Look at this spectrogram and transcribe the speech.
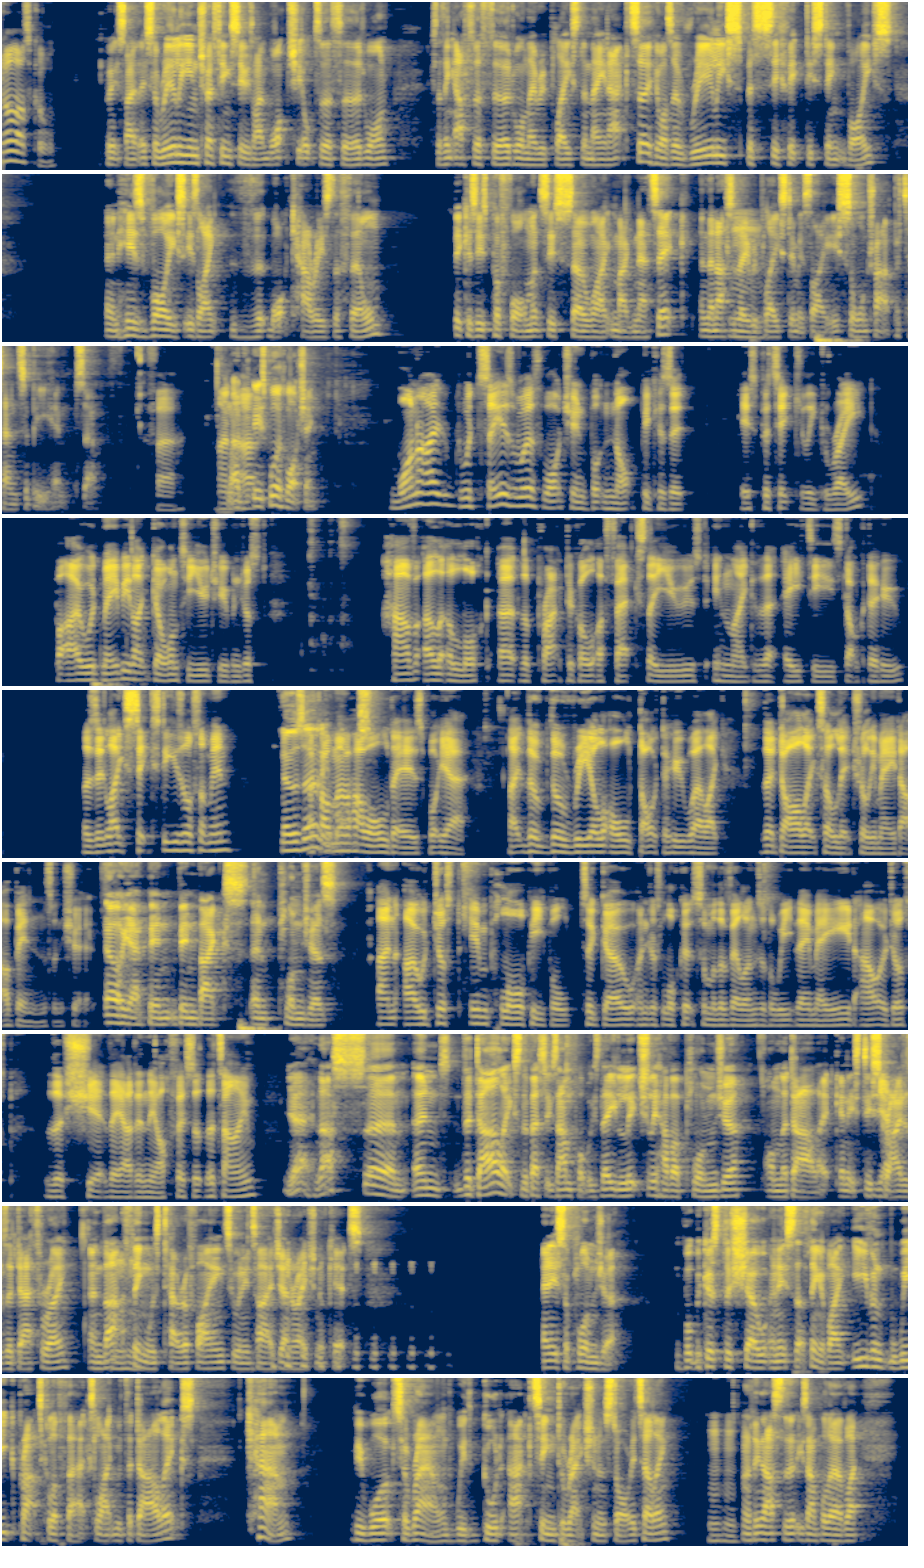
Oh, that's cool. But it's like it's a really interesting series. Like watch it up to the third one because I think after the third one they replaced the main actor who has a really specific, distinct voice, and his voice is like the, what carries the film because his performance is so like magnetic. And then after they Mm. replaced him, it's like is someone trying to pretend to be him. So Fair. And uh, it's worth watching. One I would say is worth watching, but not because it is particularly great. But I would maybe like go onto YouTube and just have a little look at the practical effects they used in like the 80s Doctor Who. Was it like 60s or something? No, there's I can't remember ones. how old it is, but yeah, like the the real old Doctor Who, where like the Daleks are literally made out of bins and shit. Oh yeah, bin bin bags and plungers. And I would just implore people to go and just look at some of the villains of the week they made out of just the shit they had in the office at the time. Yeah, that's um, and the Daleks are the best example because they literally have a plunger on the Dalek, and it's described as a death ray, and that Mhm. thing was terrifying to an entire generation of kids. And it's a plunger, but because the show and it's that thing of like even weak practical effects, like with the Daleks, can be worked around with good acting, direction, and storytelling. hmm And I think that's the example there of like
